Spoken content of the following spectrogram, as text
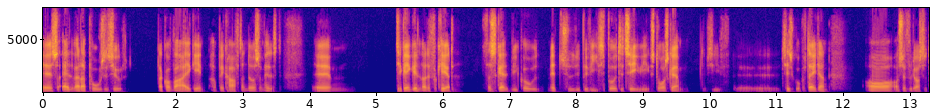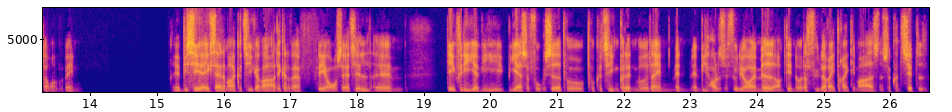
Øh, så alt, hvad der er positivt, der går var ikke ind og bekræfter noget som helst. Øhm, til gengæld, når det er forkert, så skal vi gå ud med et tydeligt bevis, både til tv, storskærm, det vil sige øh, tilskuer på stadion, og, og selvfølgelig også til dommer på banen. Øh, vi ser ikke særlig meget kritik af VAR, og det kan der være flere årsager til. Øh, det er ikke fordi, at vi, vi er så fokuseret på, på kritikken på den måde derinde, men, men vi holder selvfølgelig øje med, om det er noget, der fylder rigtig, rigtig meget, sådan, så konceptet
